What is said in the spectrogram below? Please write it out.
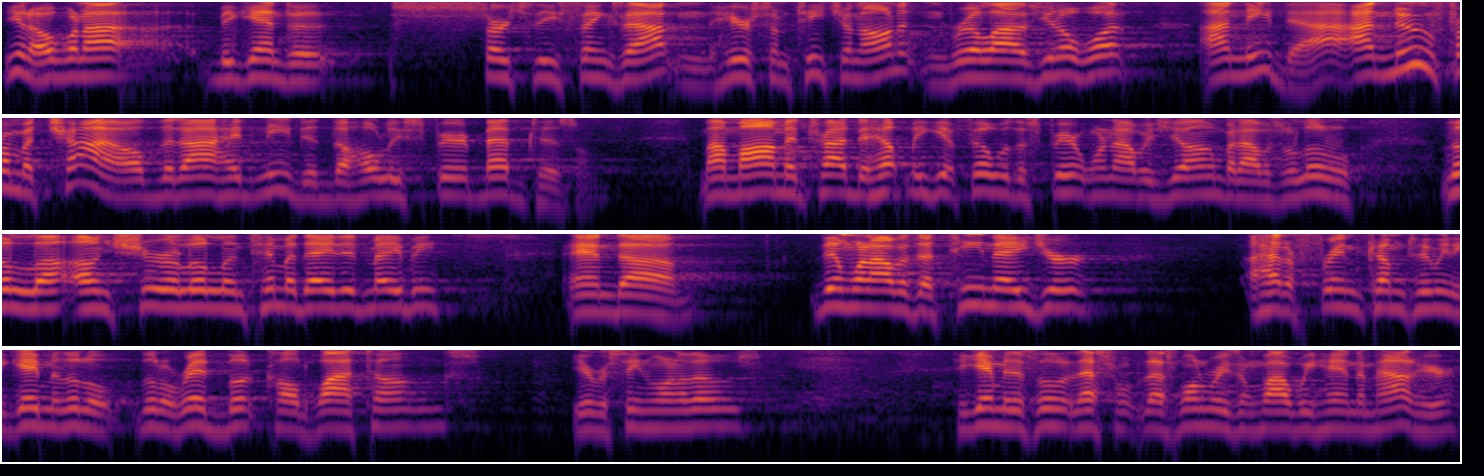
You know, when I began to search these things out and hear some teaching on it and realize, you know what? I need that. I knew from a child that I had needed the Holy Spirit baptism. My mom had tried to help me get filled with the Spirit when I was young, but I was a little little uh, unsure, a little intimidated maybe. And uh, then when I was a teenager, I had a friend come to me and he gave me a little, little red book called Why Tongues. You ever seen one of those? He gave me this little, that's, that's one reason why we hand them out here.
